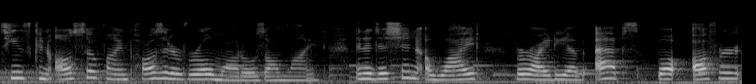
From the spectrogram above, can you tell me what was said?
Teens can also find positive role models online. In addition, a wide variety of apps offer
